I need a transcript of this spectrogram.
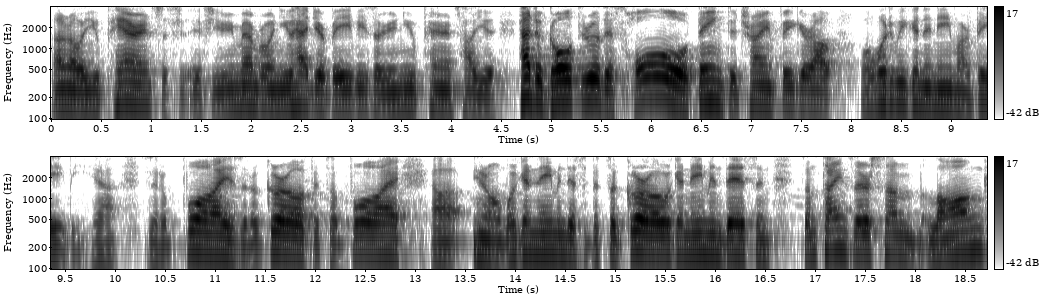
I don't know, you parents, if, if you remember when you had your babies or your new parents, how you had to go through this whole thing to try and figure out, well, what are we going to name our baby? Yeah, is it a boy? Is it a girl? If it's a boy, uh, you know, we're going to name him this. If it's a girl, we're going to name him this. And sometimes there's some long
